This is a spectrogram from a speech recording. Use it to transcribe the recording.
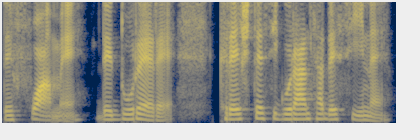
de foame, de durere, crește siguranța de sine.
